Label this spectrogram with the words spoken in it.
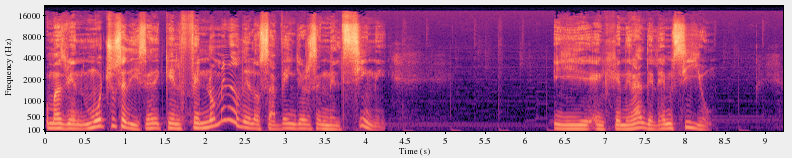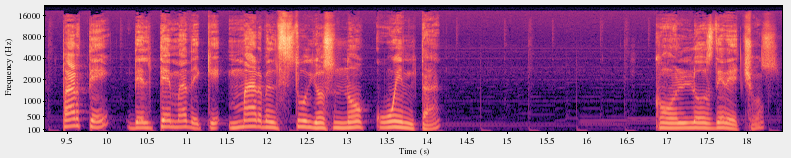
o más bien mucho se dice, de que el fenómeno de los Avengers en el cine y en general del MCU parte del tema de que Marvel Studios no cuenta con los derechos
